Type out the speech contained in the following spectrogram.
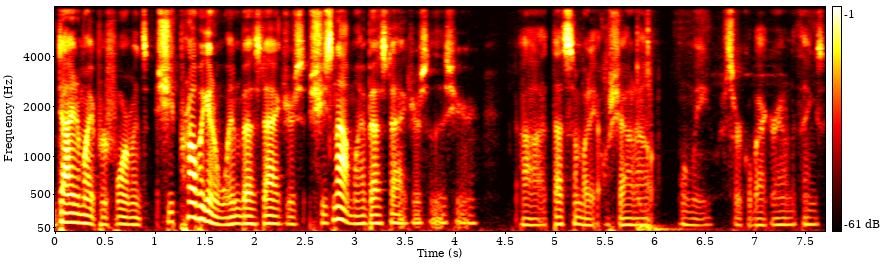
dynamite performance. She's probably gonna win Best Actress. She's not my Best Actress of this year. Uh, that's somebody I'll shout out when we circle back around to things.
